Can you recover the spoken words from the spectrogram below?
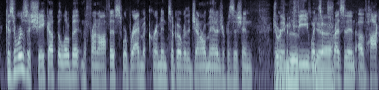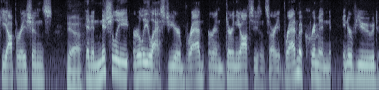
because there was a shakeup a little bit in the front office where Brad McCrimmon took over the general manager position. George they moved- McPhee went yeah. to president of hockey operations. Yeah, And initially, early last year, Brad or in, during the offseason, sorry, Brad McCrimmon interviewed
